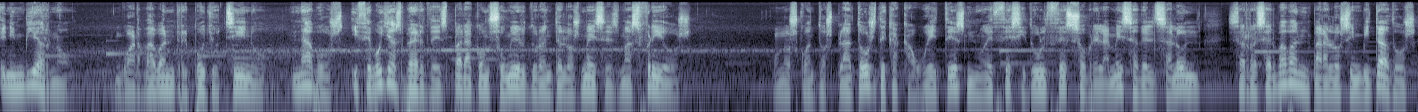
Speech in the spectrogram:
En invierno, guardaban repollo chino, nabos y cebollas verdes para consumir durante los meses más fríos. Unos cuantos platos de cacahuetes, nueces y dulces sobre la mesa del salón se reservaban para los invitados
